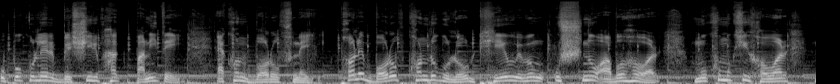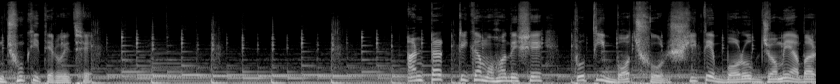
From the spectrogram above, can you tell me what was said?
উপকূলের বেশিরভাগ পানিতেই এখন বরফ নেই। ফলে বরফখণ্ডগুলো ঢেউ এবং উষ্ণ আবহাওয়ার মুখোমুখি হওয়ার ঝুঁকিতে রয়েছে। আন্টার্কটিকা মহাদেশে প্রতি বছর শীতে বরফ জমে আবার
